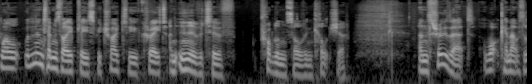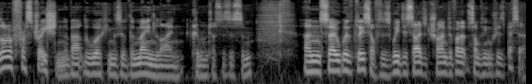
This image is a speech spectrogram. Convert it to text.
Well, within Thames Valley Police, we tried to create an innovative problem solving culture. And through that, what came out was a lot of frustration about the workings of the mainline criminal justice system. And so, with police officers, we decided to try and develop something which is better.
